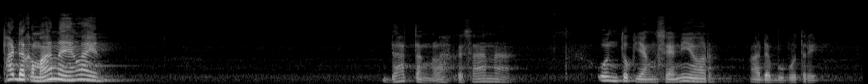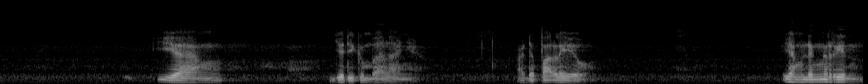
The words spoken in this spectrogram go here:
Pada ke mana yang lain? Datanglah ke sana. Untuk yang senior ada Bu Putri. Yang jadi gembalanya. Ada Pak Leo yang dengerin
